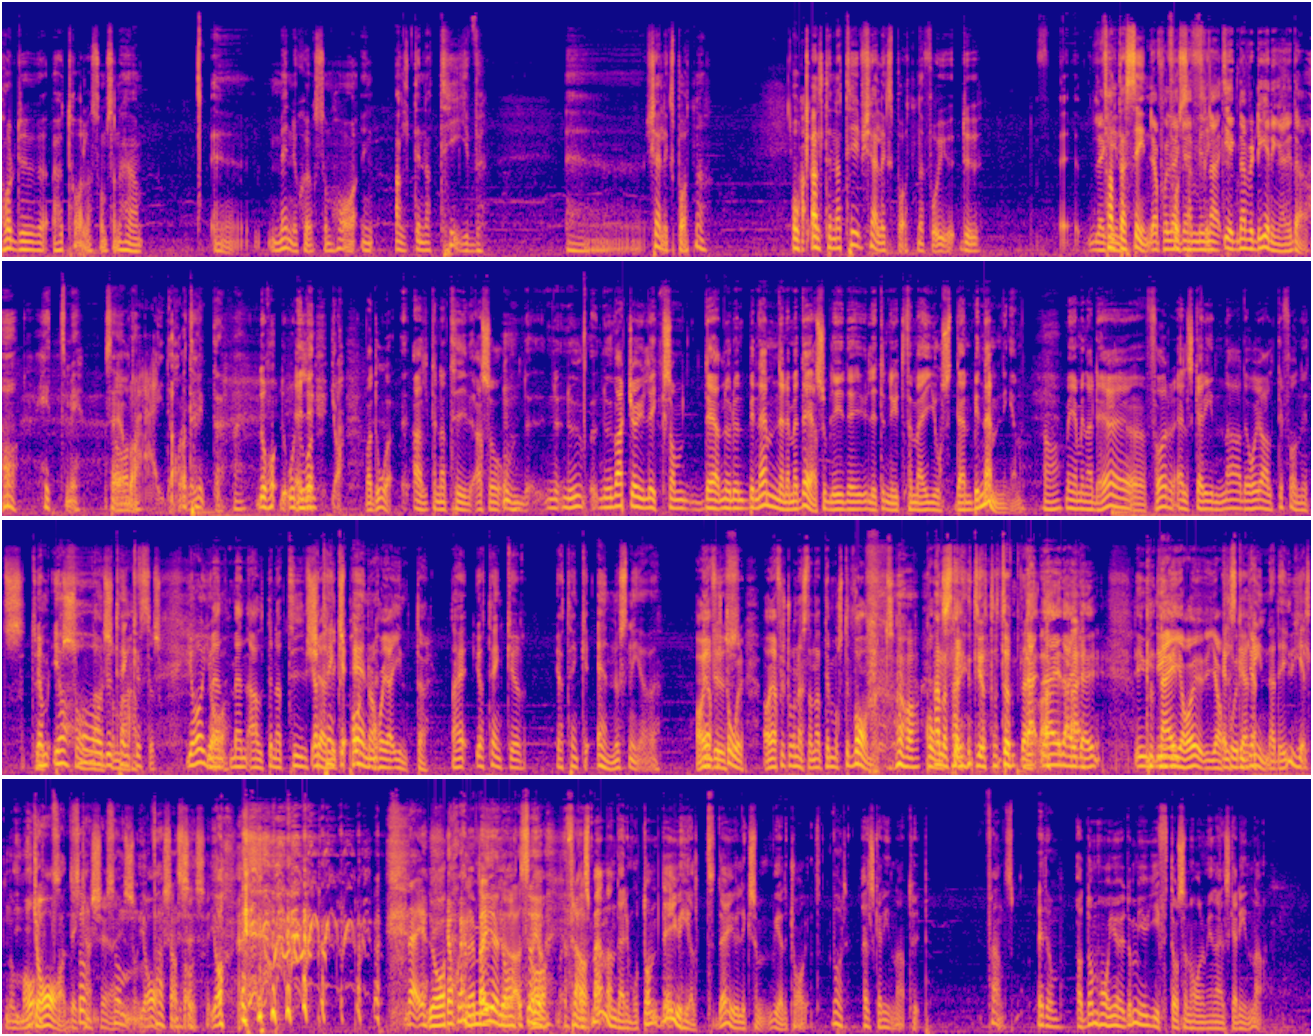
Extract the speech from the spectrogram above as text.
Har du hört talas om sådana här eh, människor som har en alternativ eh, kärlekspartner? Och alternativ kärlekspartner får ju du eh, fantasin in, jag får lägga in mina fritt. egna värderingar i det. Ja, hit me, säger jag bara. nej, det har jag väl inte. Du, har- och du har, Eller, ja, vadå? Alternativ, alltså om, Mm. nu, nu, nu vart jag ju liksom, det, när du benämner det med det så blir det ju lite nytt för mig just den benämningen. ja. Men jag menar det för älskarinna, det har ju alltid funnits typ Ja, jaha, sådana du som har tänker haft så. det så. ja, ja. Men, men alternativ kärlekspartner en- har jag inte. Nej, jag tänker, jag tänker ännu snedare. Ja, jag du- förstår. Ja, jag förstår nästan att det måste vara något. Ja, annars hade inte jag tagit upp det här, nej, nej, nej, nej. Det är ju, det är Nej, jag, jag får det älskarinna, är ju helt normalt. Ja, det som, kanske är Som så. Ja, farsan sa. precis. Ja, Nej, ja, jag skämtar nej, men- ju nu. Alltså, ja. jag, Fransmännen däremot, de, det är ju helt, det är ju liksom vedertaget. Vad? Älskarinna, typ. Frans? Är de? Ja, de, har ju, de är ju gifta och sen har de en älskarinna.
